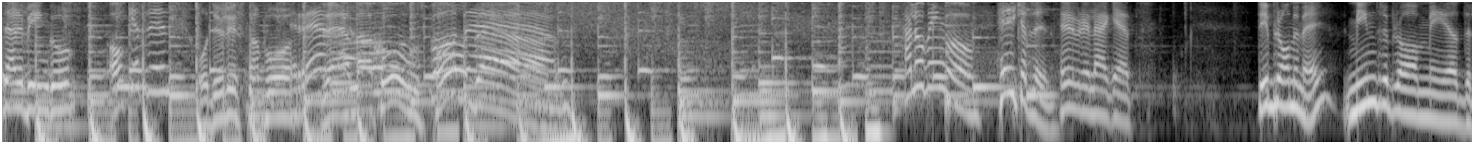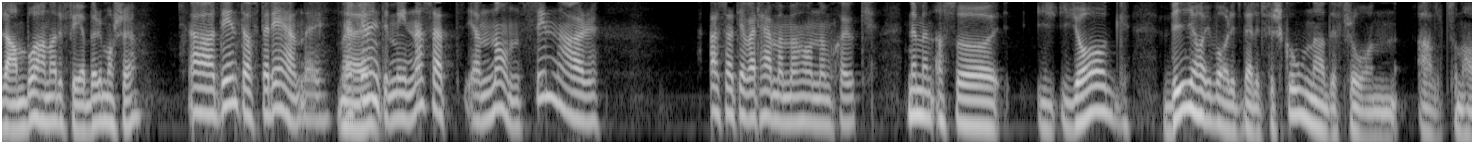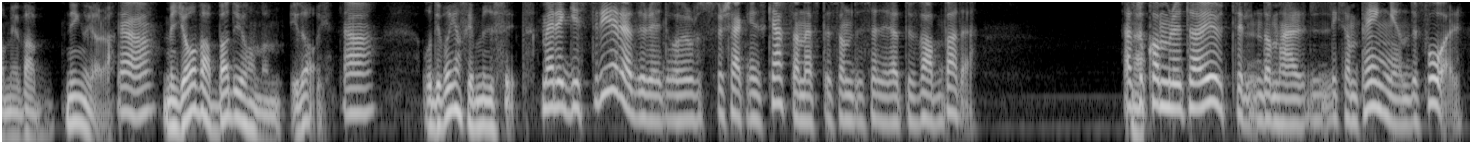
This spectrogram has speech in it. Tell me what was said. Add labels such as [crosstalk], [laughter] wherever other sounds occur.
Hej, där är Bingo. Och Katrin. Och du lyssnar på Relationspodden. Hallå Bingo! Hej Katrin. Hur är läget? Det är bra med mig. Mindre bra med Rambo. Han hade feber i morse. Ja, det är inte ofta det händer. Jag Nej. kan inte minnas att jag någonsin har... Alltså att jag varit hemma med honom sjuk. Nej men alltså, jag... Vi har ju varit väldigt förskonade från allt som har med vabbning att göra. Ja, Men jag vabbade ju honom idag. ja. Och det var ganska mysigt. Men registrerade du dig då hos Försäkringskassan eftersom du säger att du vabbade? Alltså kommer du ta ut till de här liksom pengen du får?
